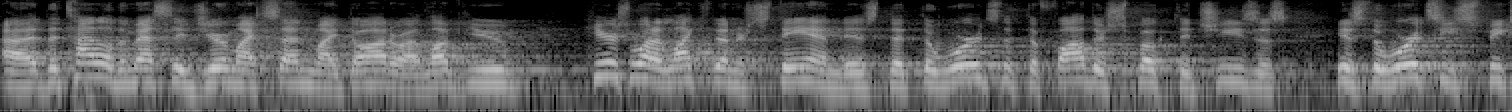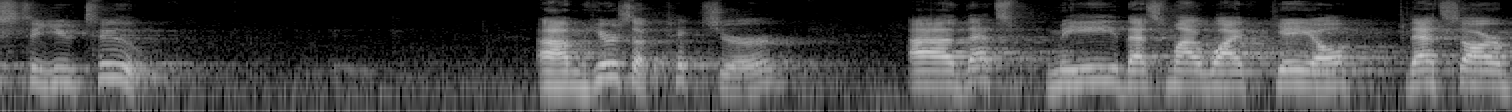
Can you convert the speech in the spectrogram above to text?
uh, the title of the message, You're My Son, My Daughter, I Love You here's what I'd like you to understand is that the words that the Father spoke to Jesus is the words he speaks to you too. Um, here's a picture. Uh, that's me, that's my wife Gail, that's our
